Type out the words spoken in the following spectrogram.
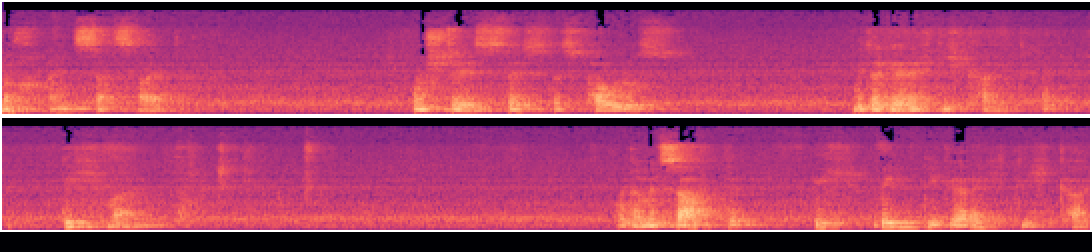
noch einen Satz weiter und stellst fest, dass Paulus mit der Gerechtigkeit dich meint. Und damit sagte, ich bin die Gerechtigkeit.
